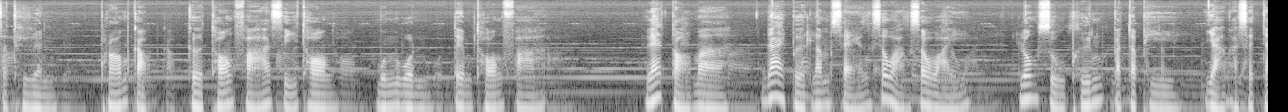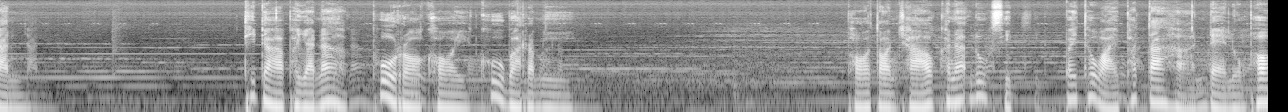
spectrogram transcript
สะเทือน พร้อมกับเกิดท้องฟ้าสีทอง หมุนวนเต็มท้องฟ้า และต่อมาได้เปิดลำแสงสว่างสวัย ลงสู่พื้นปัตภีอย่างอัศจรรย์ทิดาพญานาคผู้รอคอยคู่บารมี พอตอนเช้าคณะลูกศิษย์ ไปถวายพัตตาหารแด่หลวงพ่อ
